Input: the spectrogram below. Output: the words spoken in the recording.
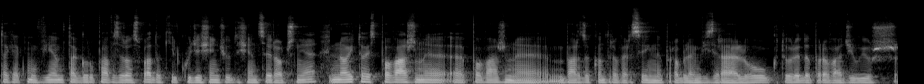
tak jak mówiłem, ta grupa wzrosła do kilkudziesięciu tysięcy rocznie. No i to jest poważny, poważny, bardzo kontrowersyjny problem w Izraelu, który doprowadził już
